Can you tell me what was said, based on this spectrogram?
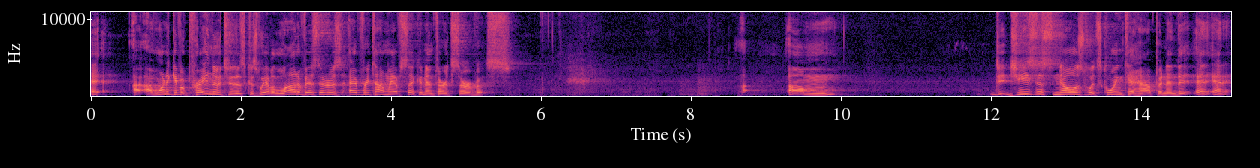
eh, I want to give a prelude to this because we have a lot of visitors every time we have second and third service. Um, Jesus knows what's going to happen and, the, and, and,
